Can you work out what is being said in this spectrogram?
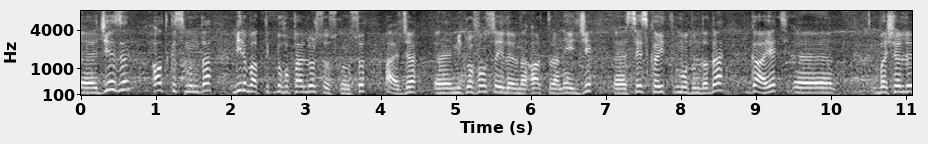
E, cihazın alt kısmında 1 wattlık bir hoparlör söz konusu. Ayrıca e, mikrofon sayılarını arttıran LG e, ses kayıt modunda da gayet e, başarılı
